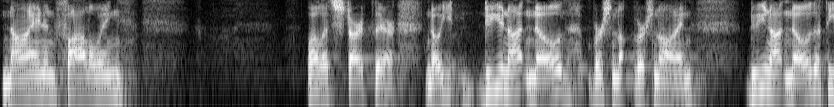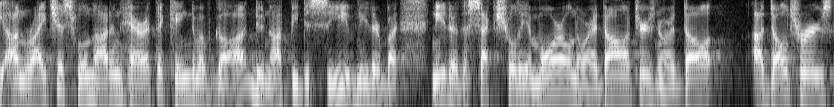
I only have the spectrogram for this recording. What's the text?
9 and following. Well, let's start there. No, do you not know, verse, verse 9, do you not know that the unrighteous will not inherit the kingdom of God? Do not be deceived, neither by neither the sexually immoral, nor idolaters, nor adult adulterers,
